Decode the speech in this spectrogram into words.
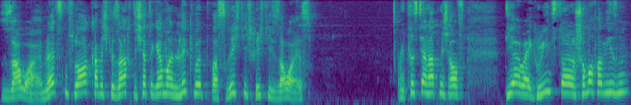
sauer. Im letzten Vlog habe ich gesagt, ich hätte gerne mal ein Liquid, was richtig, richtig sauer ist. Und Christian hat mich auf DIY Greenstar schon mal verwiesen.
